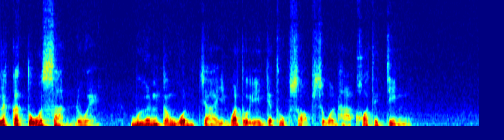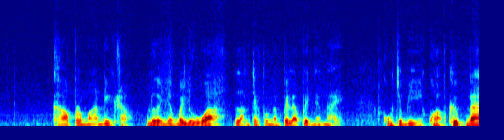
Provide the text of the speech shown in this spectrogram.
และก็ตัวสั่นด้วย เหมือนกังวลใจว่าตัวเองจะถูกสอบสวนหาข้อเท็จจริง ข่าวประมาณนี้ครับ เลยยังไม่รู้ว่าหลังจากตรงนั้นไปแล้วเป็นยังไง คงจะมีความคืบหน้า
